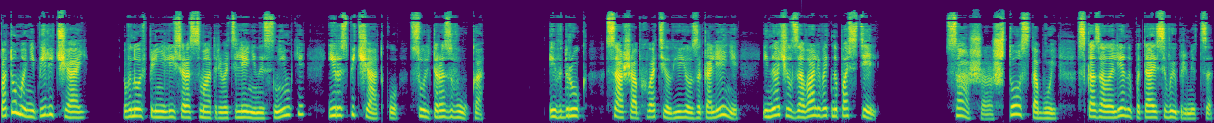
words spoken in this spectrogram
Потом они пили чай, вновь принялись рассматривать Ленины снимки и распечатку с ультразвука. И вдруг Саша обхватил ее за колени и начал заваливать на постель. «Саша, что с тобой?» — сказала Лена, пытаясь выпрямиться.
